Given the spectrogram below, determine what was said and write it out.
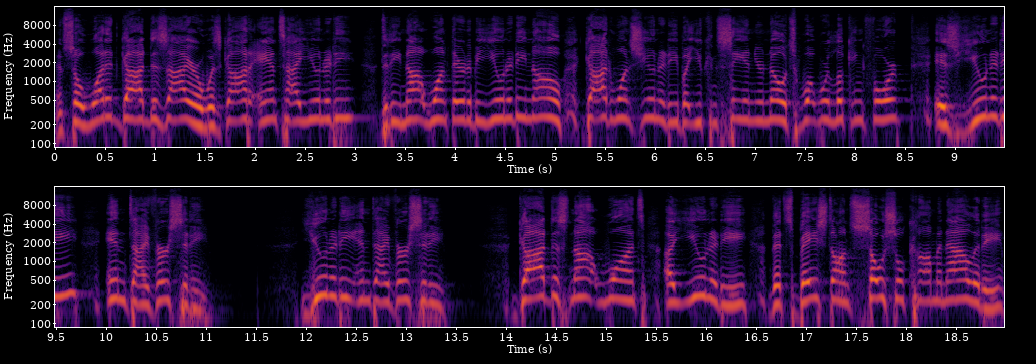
And so, what did God desire? Was God anti unity? Did He not want there to be unity? No, God wants unity, but you can see in your notes what we're looking for is unity in diversity. Unity in diversity. God does not want a unity that's based on social commonality,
